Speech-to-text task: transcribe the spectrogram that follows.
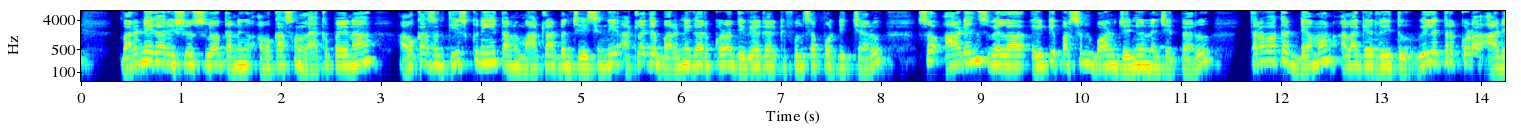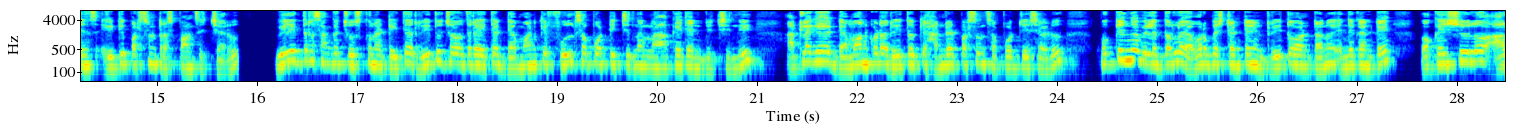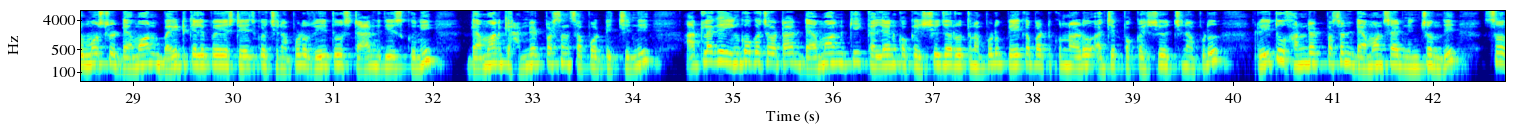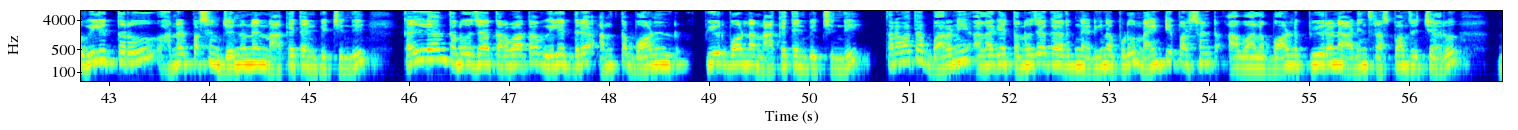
భరణి గారి ఇష్యూస్లో తనకు అవకాశం లేకపోయినా అవకాశం తీసుకుని తను మాట్లాడడం చేసింది. అట్లాగే భరణి గారు కూడా దివ్య గారికి ఫుల్ సపోర్ట్ ఇచ్చారు. సో ఆడియన్స్ వీళ్ళ ఎయిటీ పర్సెంట్ బాండ్ జెన్యున్ అని చెప్పారు. తర్వాత డెమాన్ అలాగే రీతు వీళ్ళిద్దరు కూడా ఆడియన్స్ ఎయిటీ పర్సెంట్ రెస్పాన్స్ ఇచ్చారు. వీళ్ళిద్దరి సంగతి చూసుకున్నట్టయితే రీతు చౌదరి అయితే డెమాన్కి ఫుల్ సపోర్ట్ ఇచ్చిందని నాకైతే అనిపించింది. అట్లాగే డెమాన్ కూడా రీతుకి హండ్రెడ్ పర్సెంట్ సపోర్ట్ చేశాడు. ముఖ్యంగా వీళ్ళిద్దరిలో ఎవరు బెస్ట్ అంటే నేను రీతు అంటాను. ఎందుకంటే ఒక ఇష్యూలో ఆల్మోస్ట్ డెమాన్ బయటకు వెళ్ళిపోయే స్టేజ్కి వచ్చినప్పుడు రీతు స్టాండ్ తీసుకుని డెమాన్కి హండ్రెడ్ పర్సెంట్ సపోర్ట్ ఇచ్చింది. అట్లాగే ఇంకొక చోట డెమాన్కి కళ్యాణ్కి ఒక ఇష్యూ జరుగుతున్నప్పుడు పీక పట్టుకున్నాడు అని చెప్పి ఒక ఇష్యూ వచ్చినప్పుడు Ritu hundred percent demon side నించుంది. So వీళ్ళిద్దరూ హండ్రెడ్ పర్సెంట్ జెన్యున్ అని నాకైతే అనిపించింది. కళ్యాణ్ తనూజ తర్వాత వీళ్ళిద్దరే అంత బాండ్ ప్యూర్ బాండ్ అని నాకైతే అనిపించింది. తర్వాత భరణి అలాగే తనుజ గారిని అడిగినప్పుడు నైంటీ పర్సెంట్ వాళ్ళ బాండ్ ప్యూర్ అని ఆడియన్స్ రెస్పాన్స్ ఇచ్చారు.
